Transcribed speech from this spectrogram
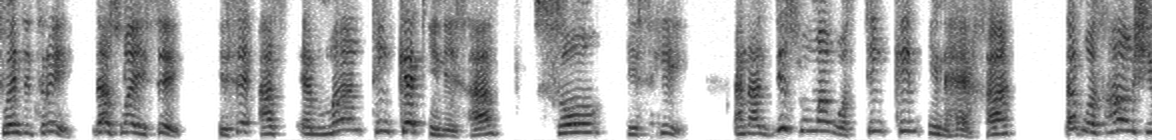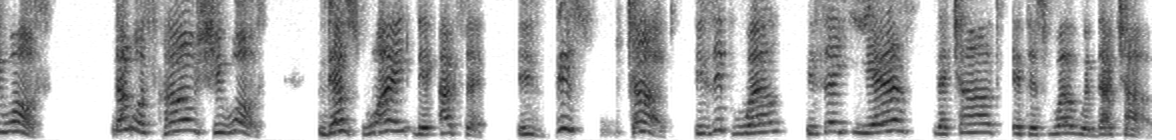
23, that's why he said, he said, as a man thinketh in his heart, so is he. And as this woman was thinking in her heart, that was how she was. That was how she was. That's why they asked her, Is this child, is it well? He said, Yes, the child, it is well with that child.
